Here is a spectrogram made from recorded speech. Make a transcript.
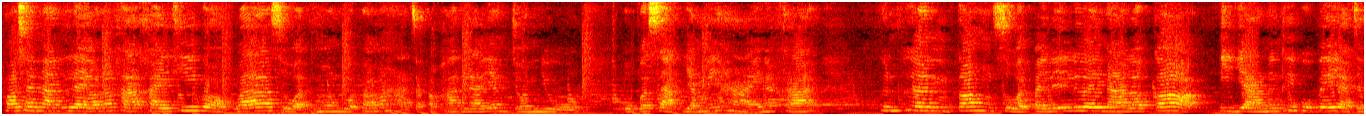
พราะฉะนั้นแล้วนะคะใครที่บอกว่าสวดมนต์บทพระมหาจักรพรรดิแล้วยังจนอยู่อุปสรรคยังไม่หายนะคะ เพื่อนๆต้องสวดไปเรื่อยๆนะ แล้วก็อีกอย่างหนึ่งที่ปูเป้อยากจะ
